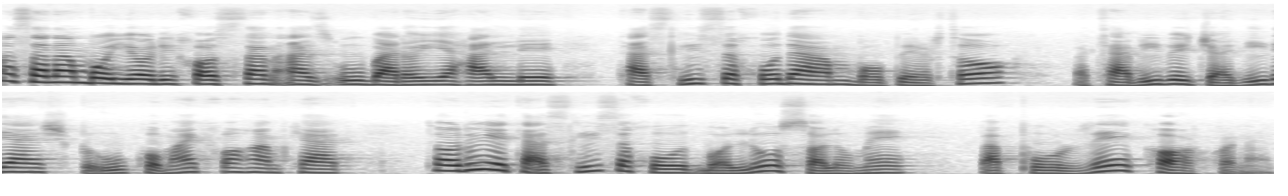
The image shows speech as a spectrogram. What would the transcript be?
مثلا با یاری خواستن از او برای حل تسلیس خودم با برتا و طبیب جدیدش به او کمک خواهم کرد تا روی تسلیس خود با لو سالومه و پره کار کند.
